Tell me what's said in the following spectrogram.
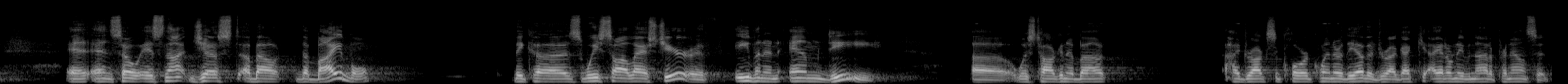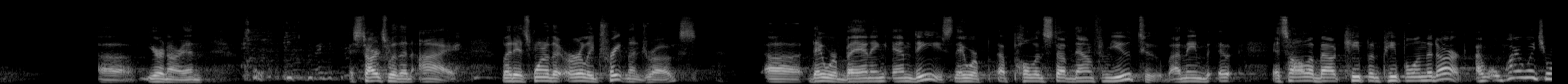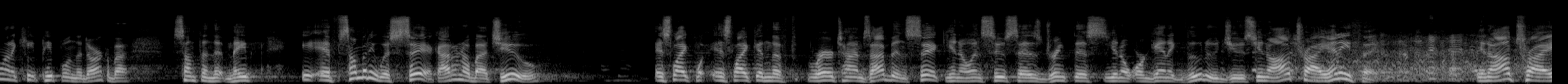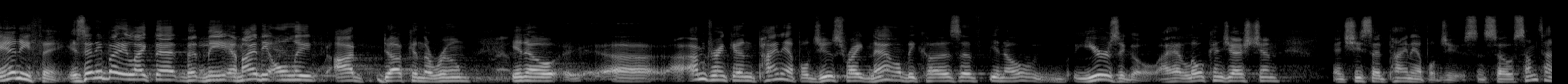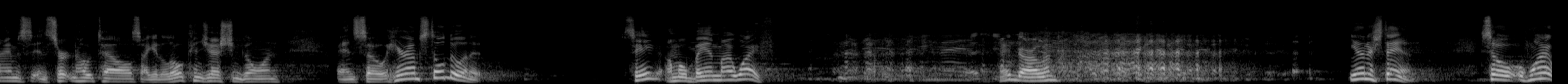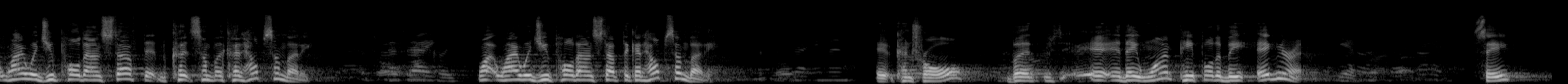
and, and so it's not just about the Bible, because we saw last year if even an MD uh, was talking about hydroxychloroquine or the other drug. I, I don't even know how to pronounce it. Uh, you're an RN. It starts with an I, but it's one of the early treatment drugs. Uh, they were banning MDs. They were uh, pulling stuff down from YouTube. I mean, it's all about keeping people in the dark. Why would you want to keep people in the dark about something that maybe, if somebody was sick, I don't know about you, it's like it's like in the rare times I've been sick, you know, and Sue says, "Drink this, you know, organic voodoo juice." You know, I'll try anything. you know, I'll try anything. Is anybody like that but me? Am I the only odd duck in the room? You know, uh, I'm drinking pineapple juice right now because of you know years ago I had a little congestion. And she said pineapple juice. And so sometimes in certain hotels, I get a little congestion going. And so here I'm still doing it. See, I'm obeying my wife. Amen. Hey, darling. you understand? So why, why would you pull down stuff that could somebody could help somebody? That's right. Why, why would you pull down stuff that could help somebody? It, control, but eh, eh, they want people to be ignorant. Yes. See,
